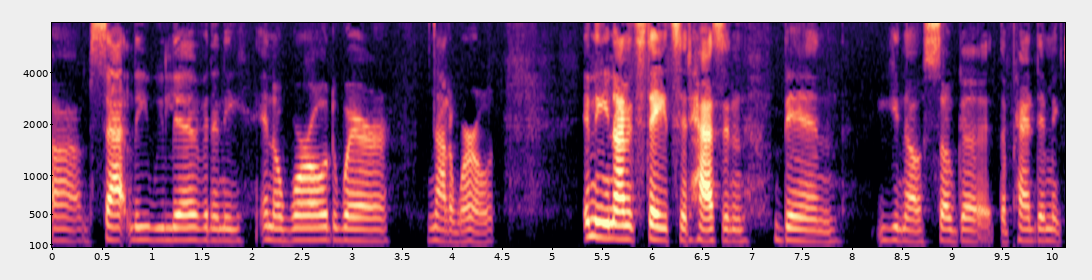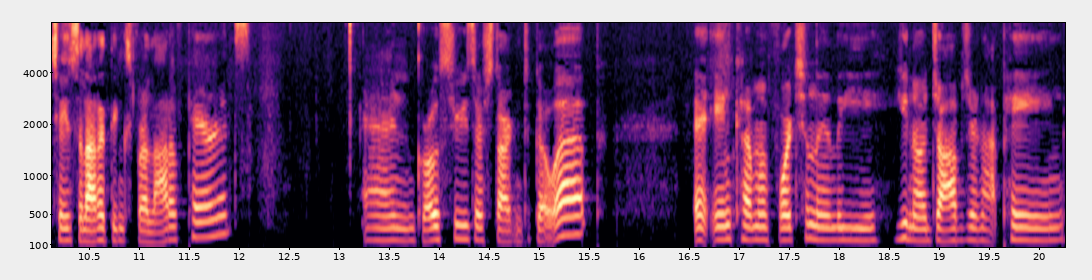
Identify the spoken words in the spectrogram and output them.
Um, sadly, we live in a in a world where not a world in the United States, it hasn't been, you know, so good. The pandemic changed a lot of things for a lot of parents, and groceries are starting to go up. And income, unfortunately, you know, jobs are not paying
